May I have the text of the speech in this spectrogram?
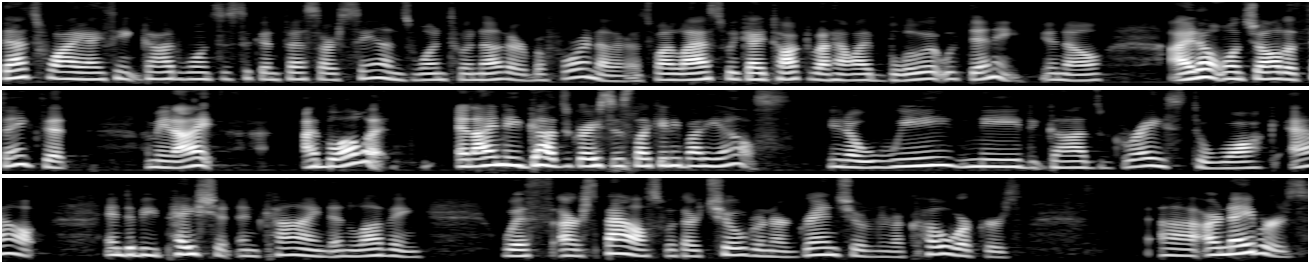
that's why I think God wants us to confess our sins one to another before another. That's why last week I talked about how I blew it with Denny. You know, I don't want y'all to think that, I mean, I, I blow it. And I need God's grace just like anybody else. You know, we need God's grace to walk out and to be patient and kind and loving with our spouse, with our children, our grandchildren, our coworkers, uh, our neighbors,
